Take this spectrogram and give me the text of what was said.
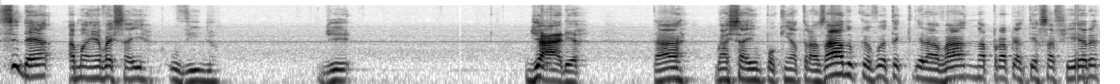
se der, amanhã vai sair o vídeo de diária, tá? Vai sair um pouquinho atrasado, porque eu vou ter que gravar na própria terça-feira,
